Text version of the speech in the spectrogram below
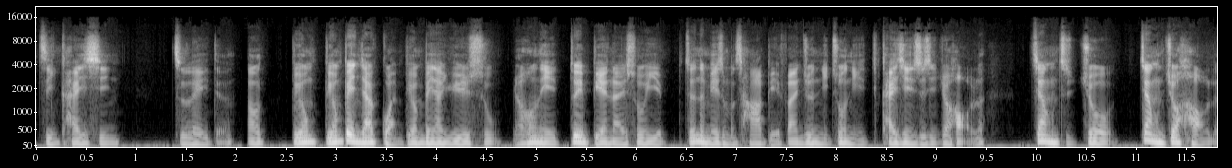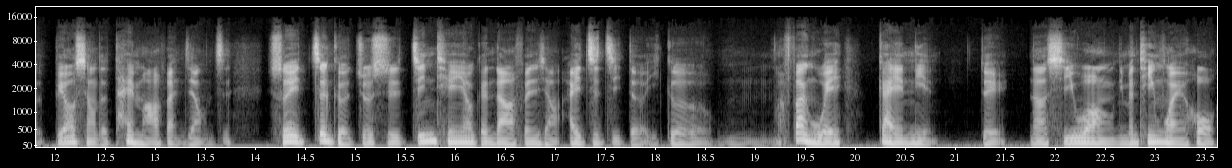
自己开心。之类的，然后不用不用被人家管，不用被人家约束，然后你对别人来说也真的没什么差别，反正就是你做你开心的事情就好了，这样子就这样就好了，不要想的太麻烦这样子。所以这个就是今天要跟大家分享爱自己的一个嗯范围概念。对，那希望你们听完以后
